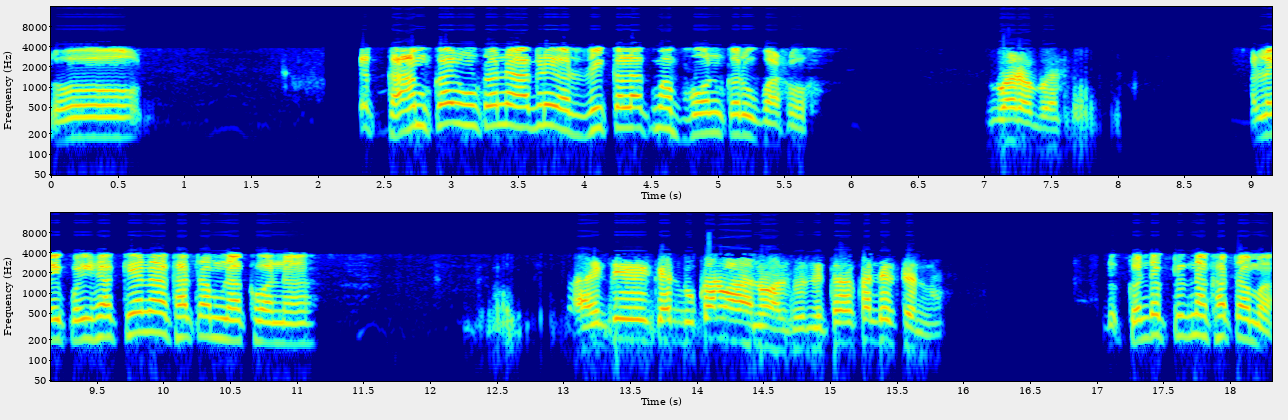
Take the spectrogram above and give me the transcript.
તો એક કામ કર હું તને આગળ અડધી કલાકમાં ફોન કરું પાછો. બરોબર. એટલે એ પૈસા કેના ખાતામાં નાખવાના? અહીંથી કે દુકાન વાળાનું હાલતું નહીં તો કંડક્ટરનું. કંડક્ટરના ખાતામાં?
